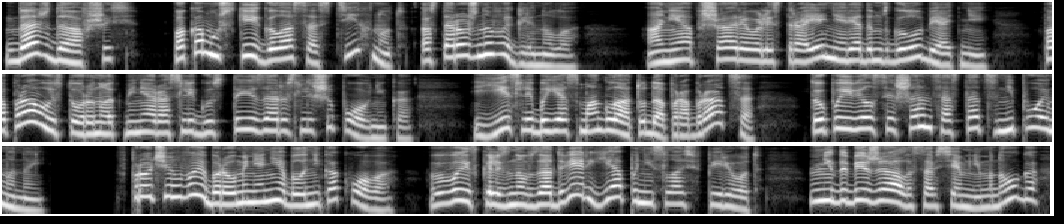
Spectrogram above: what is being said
Дождавшись, пока мужские голоса стихнут, осторожно выглянула. Они обшаривали строение рядом с голубятней. По правую сторону от меня росли густые заросли шиповника. Если бы я смогла туда пробраться, то появился шанс остаться непойманной. Впрочем, выбора у меня не было никакого. Выскользнув за дверь, я понеслась вперед. Не добежала совсем немного —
